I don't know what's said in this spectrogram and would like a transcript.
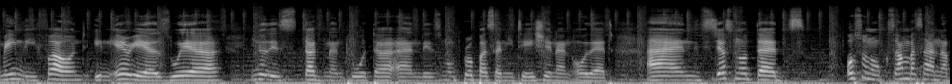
mainly found in areas where you know there's stagnant water and there's no proper sanitation and all that. And it's just not that. Also, no samba sana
